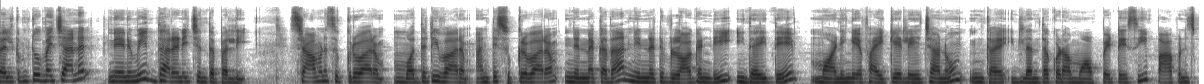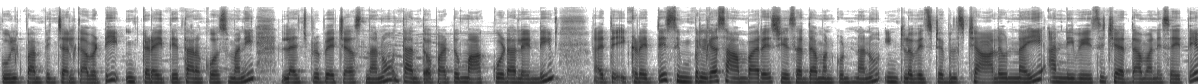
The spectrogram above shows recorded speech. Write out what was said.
Welcome to my channel. నేను మీ ధరణి చింతపల్లి. శ్రావణ శుక్రవారం మొదటి వారం అంటే శుక్రవారం నిన్న కదా నిన్నటి వ్లాగ్ అండి. ఇదైతే మార్నింగే ఫైవ్కే లేచాను. ఇంకా ఇల్లంతా కూడా మాప్ పెట్టేసి పాపని స్కూల్కి పంపించాలి కాబట్టి ఇక్కడైతే తన కోసమని లంచ్ ప్రిపేర్ చేస్తున్నాను. తనతో పాటు మాకు కూడా లేండి. అయితే ఇక్కడైతే సింపుల్గా సాంబార్ వేసి చేసేద్దాం అనుకుంటున్నాను. ఇంట్లో వెజిటేబుల్స్ చాలా ఉన్నాయి. అన్నీ వేసి చేద్దామనేసి అయితే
